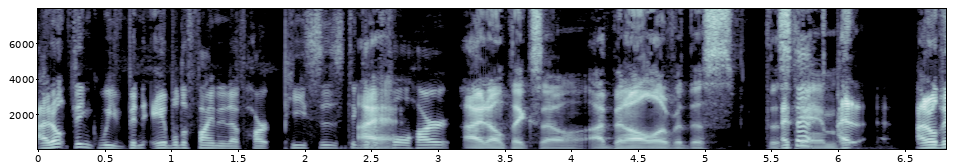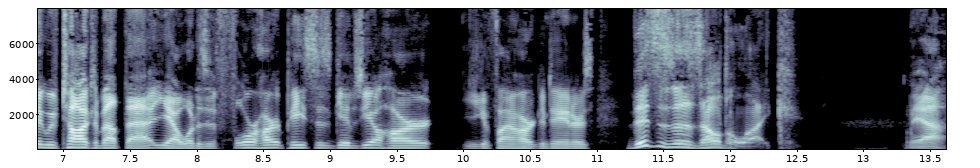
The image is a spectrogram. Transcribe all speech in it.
I don't think we've been able to find enough heart pieces to get I- a full heart. I don't think so. I've been all over this this I thought- game. I, I don't think we've talked about that. Yeah, what is it? Four heart pieces gives you a heart. You can find heart containers. This is a Zelda like. yeah.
